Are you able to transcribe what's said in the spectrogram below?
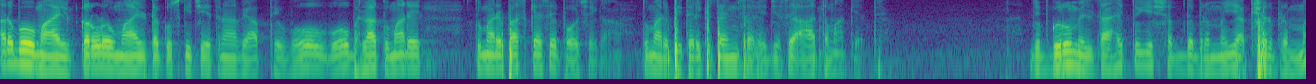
अरबों माइल, करोड़ों माइल तक उसकी चेतना व्याप्त है। वो वो भला तुम्हारे तुम्हारे पास कैसे पहुँचेगा? तुम्हारे भीतर एक सेंसर है जिसे आत्मा कहते हैं। जब गुरु मिलता है तो ये शब्द ब्रह्म, ये अक्षर ब्रह्म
